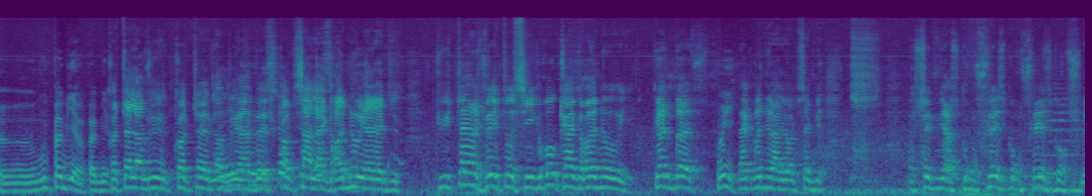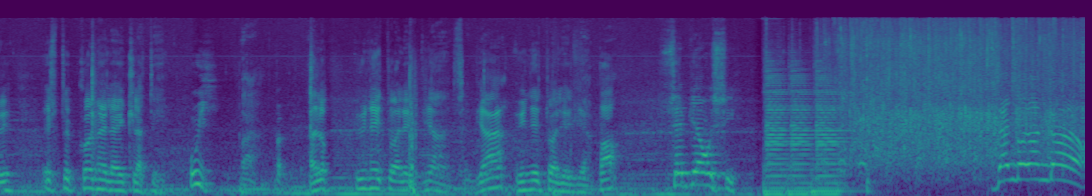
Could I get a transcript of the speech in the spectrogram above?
Euh, oui, pas bien, pas bien. Quand elle a vu, quand elle a vu un bœuf comme ça, la grenouille, elle a dit Putain, je vais être aussi gros que la grenouille, que le bœuf. Oui. La grenouille, alors, elle s'est mise, elle s'est mise à se gonfler, se gonfler, se gonfler. Et cette conne, elle a éclaté. Oui. Voilà. Alors, une étoile, elle vient, c'est bien. Une étoile, elle vient pas, c'est bien aussi. Dan Bolander,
